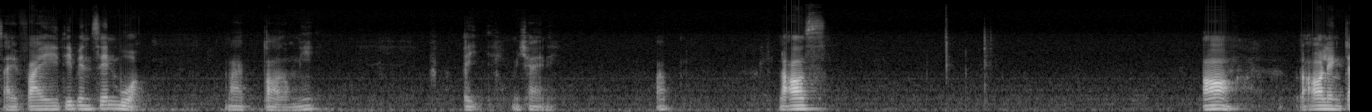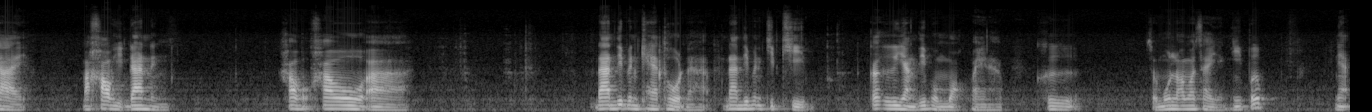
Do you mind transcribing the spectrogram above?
สายไฟที่เป็นเส้นบวกมาต่อตรงนี้เอ้ยไม่ใช่นี่ปั๊บเราเอาอ๋อเราเอาแรงจ่ายมาเข้าอีกด้านหนึ่ง เข้าเข้าอ่าด้านที่เป็นแคโทดนะครับ ด้านที่เป็นขีดขีด ก็คืออย่างที่ผมบอกไปนะครับ คือ สมมุติเรามาใส่อย่างนี้ปุ๊บเนี่ย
